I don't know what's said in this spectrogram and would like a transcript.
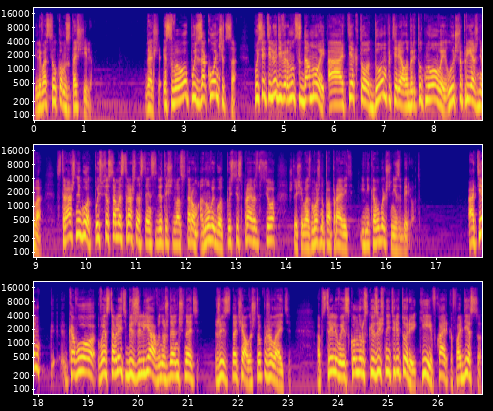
Или вас силком затащили? Дальше. СВО пусть закончится. Пусть эти люди вернутся домой, а те, кто дом потерял, обретут новый, лучше прежнего. Страшный год. Пусть все самое страшное останется в 2022, а Новый год пусть исправит все, что еще возможно поправить, и никого больше не заберет. А тем, кого вы оставляете без жилья, вынуждая начинать жизнь сначала, что пожелаете? обстреливая исконно русскоязычные территории, Киев, Харьков, Одессу,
